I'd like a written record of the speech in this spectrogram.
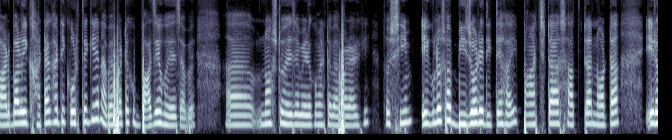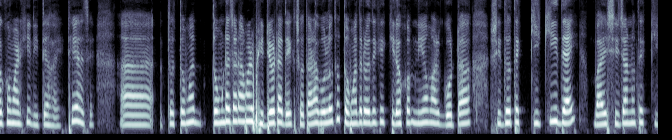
বারবার ওই ঘাঁটাঘাঁটি করতে গিয়ে না ব্যাপারটা খুব বাজে হয়ে যাবে। নষ্ট হয়ে যাবে এরকম একটা ব্যাপার আর কি। তো শিম, এগুলো সব বিজোড়ে দিতে হয়, পাঁচটা, সাতটা, নটা এরকম আর কি দিতে হয়, ঠিক আছে? তো তোমার, তোমরা যারা আমার ভিডিওটা দেখছ তারা বলো তো তোমাদের ওদিকে কীরকম নিয়ম আর গোটা সিদ্ধতে কী কী দেয় বা এই সিজানোতে কী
